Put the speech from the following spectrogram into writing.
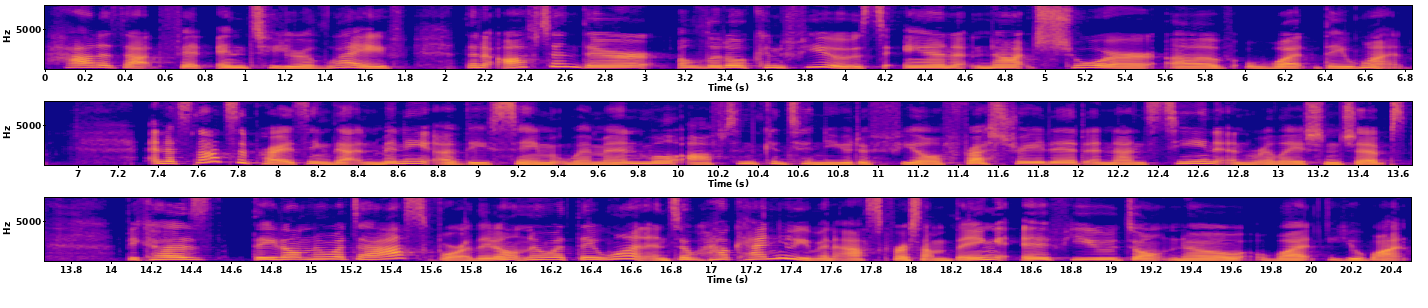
How does that fit into your life? Then often they're a little confused and not sure of what they want. And it's not surprising that many of these same women will often continue to feel frustrated and unseen in relationships because they don't know what to ask for. They don't know what they want. And so, how can you even ask for something if you don't know what you want?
